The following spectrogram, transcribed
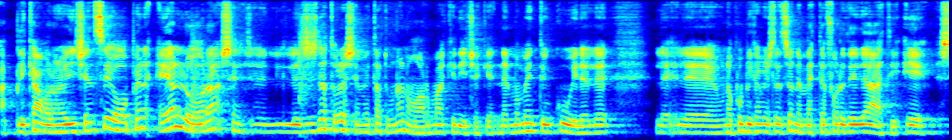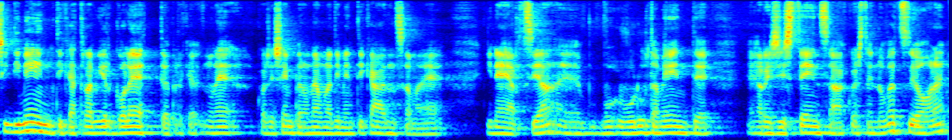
applicavano le licenze open e allora il legislatore si è inventato una norma che dice che nel momento in cui le, le, le, una pubblica amministrazione mette fuori dei dati e si dimentica, tra virgolette, perché è, quasi sempre non è una dimenticanza ma è inerzia, è volutamente resistenza a questa innovazione,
